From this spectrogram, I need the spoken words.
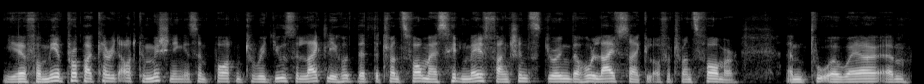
Yeah, for me, a proper carried out commissioning is important to reduce the likelihood that the transformer has hidden malfunctions during the whole life cycle of a transformer to aware um,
